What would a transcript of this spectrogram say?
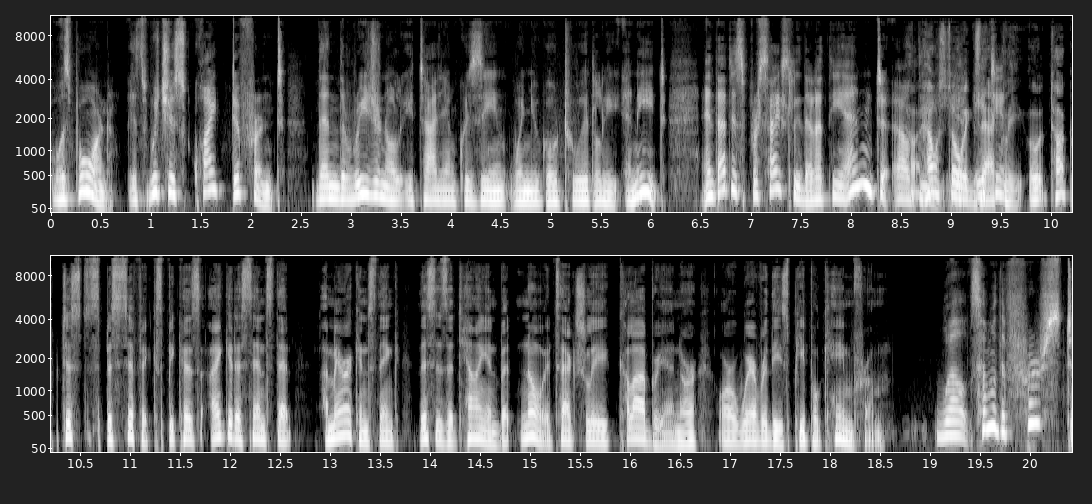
was born. It's which is quite different than the regional Italian cuisine when you go to Italy and eat. And that is precisely that at the end of the How so uh, exactly? 18 Oh, Talk just specifics because I get a sense that Americans think this is Italian, but no, it's actually Calabrian or, or wherever these people came from. Well, some of the first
